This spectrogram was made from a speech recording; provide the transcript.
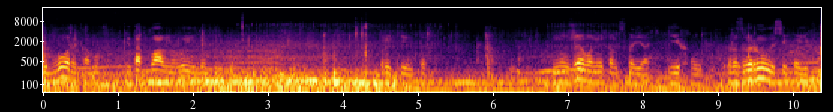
І двориками. І так плавно виїдемо. Прикиньте. Невже вони там стоять? Їхали. Розвернулись і поїхали.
